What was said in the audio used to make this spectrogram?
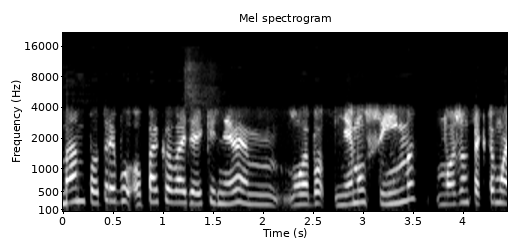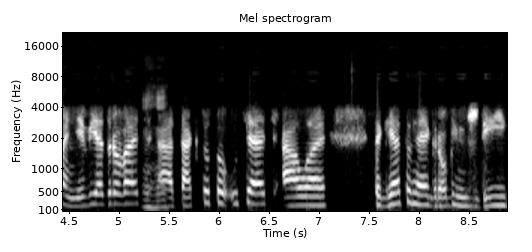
mám potrebu opakovať, aj keď neviem, lebo nemusím, môžem sa k tomu aj nevyjadrovať Mhm. a takto to uťať, ale tak ja to nejak robím vždy,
